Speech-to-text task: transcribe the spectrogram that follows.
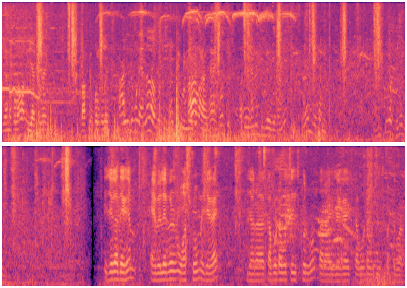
Jangan pulang, iya kalian. Basketball kalian. না না হ্যাঁ এই জায়গায় দেখেন অ্যাভেলেবেল ওয়াশরুম এই জায়গায় যারা কাপড় টাপড় চেঞ্জ করব, তারা এই জায়গায় কাপড় টাপড় চেঞ্জ করতে পারব।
